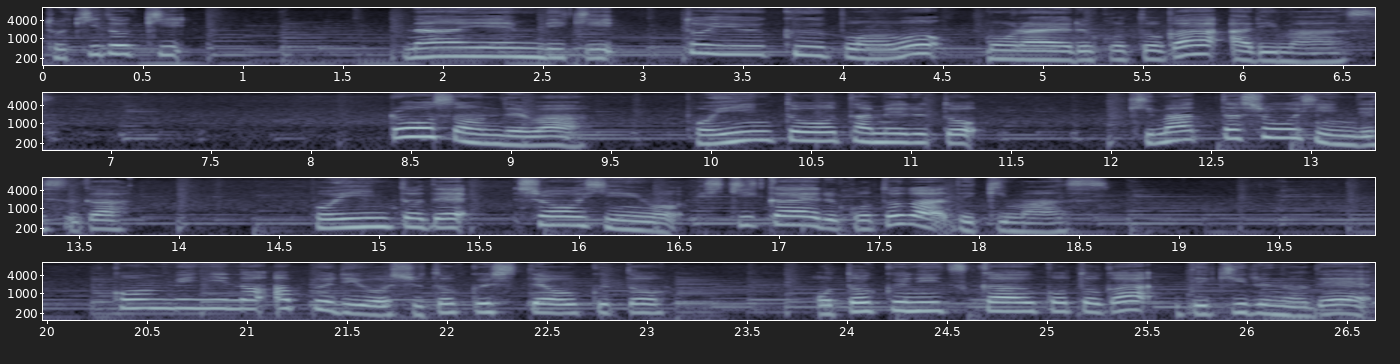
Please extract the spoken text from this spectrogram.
時々何円引きというクーポンをもらえることがあります。ローソンではポイントを貯めると決まった商品ですがポイントで商品を引き換えることができます。コンビニのアプリを取得しておくとお得に使うことができるので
